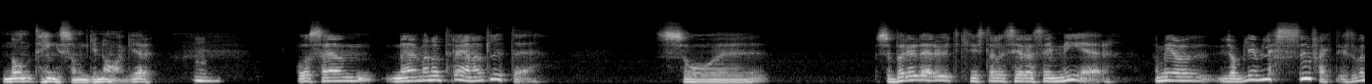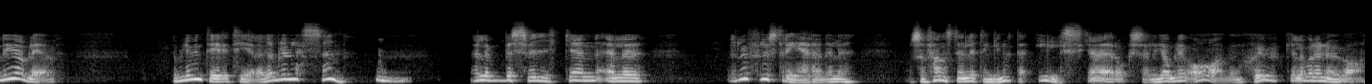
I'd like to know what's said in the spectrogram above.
någonting som gnager. Mm. Och sen när man har tränat lite så, eh, så började det där utkristallisera sig mer. Men jag, jag blev ledsen faktiskt. Det var det jag blev. Jag blev inte irriterad, jag blev ledsen. Mm. Eller besviken eller, eller frustrerad. Eller, och så fanns det en liten gnutta ilska där också. Eller jag blev avundsjuk eller vad det nu var.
